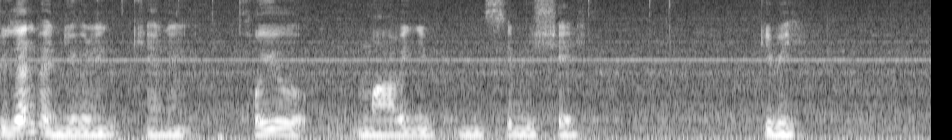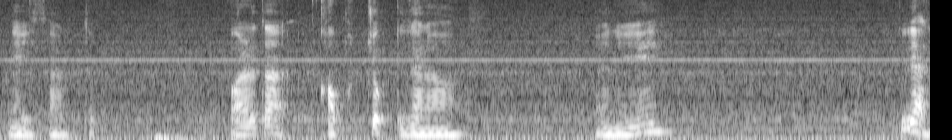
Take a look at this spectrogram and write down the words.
güzel bence bir renk yani koyu mavi gibisi bir şey gibi neyse artık bu arada kaput çok güzel ha yani güzel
